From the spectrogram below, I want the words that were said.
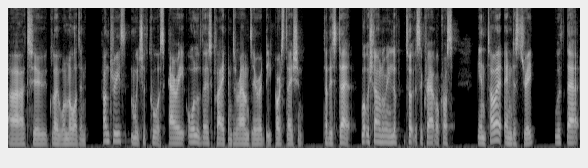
uh, to global northern countries, which of course carry all of those claims around zero deforestation to this day. What we found when we looked, took this across the entire industry was that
